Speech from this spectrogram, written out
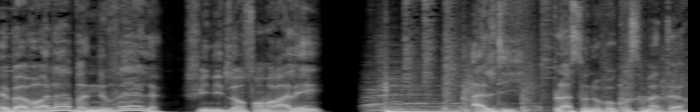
Et ben voilà, bonne nouvelle Fini de l'entendre aller Aldi, place aux nouveaux consommateurs.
